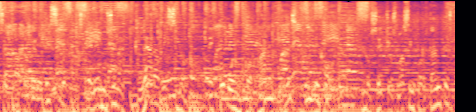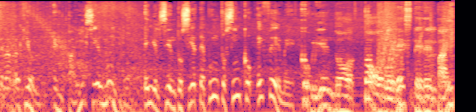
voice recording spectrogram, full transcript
Central todo de Noticias tenemos una clara visión de cómo informar más y mejor los hechos más importantes de la región, el país y el mundo. En el 107.5 FM, cubriendo todo el este del país.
